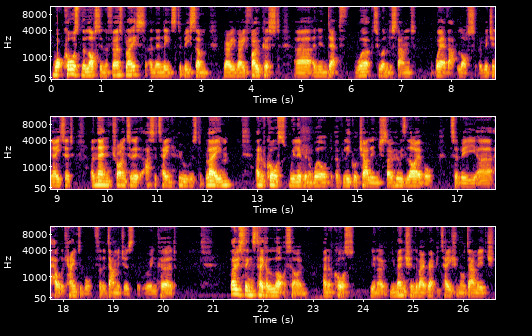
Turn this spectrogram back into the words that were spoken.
What caused the loss in the first place? And there needs to be some very, very focused uh, and in depth work to understand where that loss originated and then trying to ascertain who was to blame. And of course, we live in a world of legal challenge, so who is liable to be uh, held accountable for the damages that were incurred? Those things take a lot of time. And of course, you know, you mentioned about reputational damage.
